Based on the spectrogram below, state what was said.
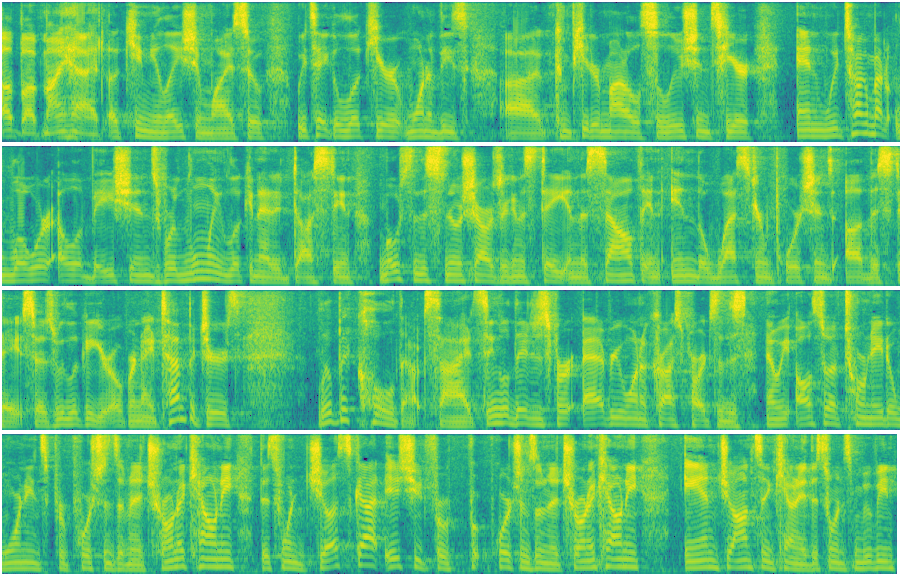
above my head. Accumulation wise. So we take a look here at one of these uh, computer model solutions here and we talk about lower elevations. We're only looking at a dusting. Most of the snow showers are going to stay in the south and in the western portions of the state. So as we look at your overnight temperatures, a little bit cold outside. Single digits for everyone across parts of this. Now we also have tornado warnings for portions of Natrona County. This one just got issued for portions of Natrona County and Johnson County. This one's moving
